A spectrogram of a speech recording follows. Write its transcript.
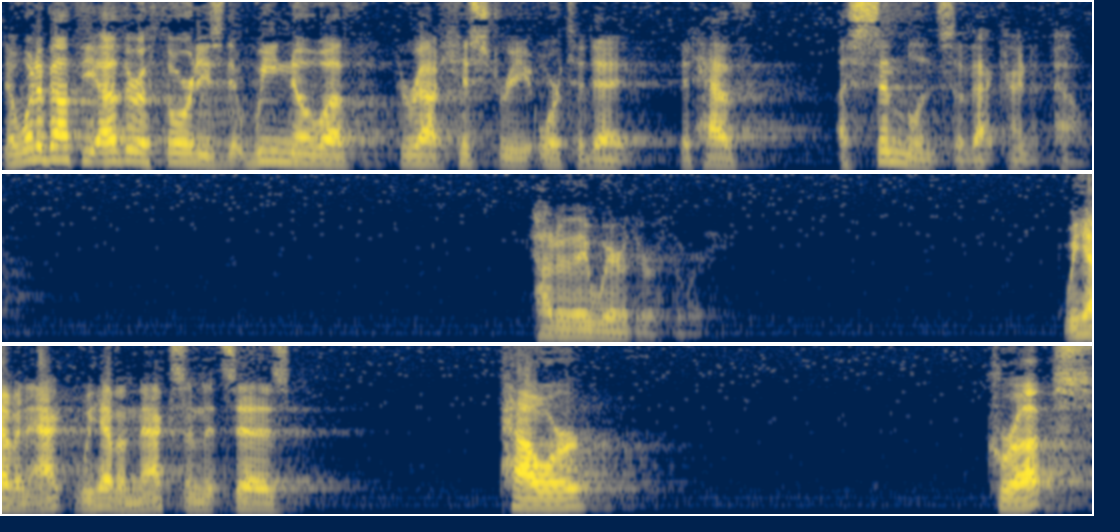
Now, what about the other authorities that we know of throughout history or today that have a semblance of that kind of power? How do they wear their authority? We have, an act, we have a maxim that says power corrupts,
